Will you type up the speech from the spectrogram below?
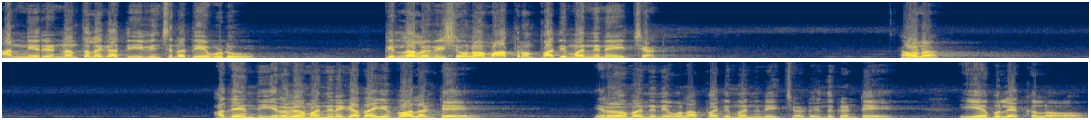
అన్ని రెండంతలుగా దీవించిన దేవుడు పిల్లల విషయంలో మాత్రం పది మందినే ఇచ్చాడు. అవునా? అదేంది ఇరవై మందిని కదా ఇవ్వాలంటే? ఇరవై మందిని ఇవ్వాల? పది మందిని ఇచ్చాడు. ఎందుకంటే ఏబు లెక్కలో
